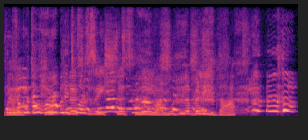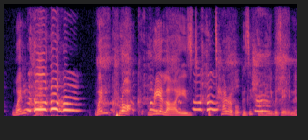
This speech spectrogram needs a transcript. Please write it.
Oh my goodness, I gracious me, I wouldn't have believed that. When Croc, when Croc realised the terrible position he was in,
